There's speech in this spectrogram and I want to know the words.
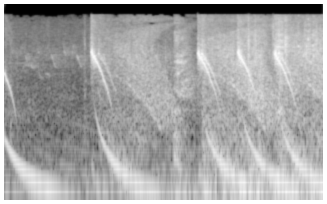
Thank you.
